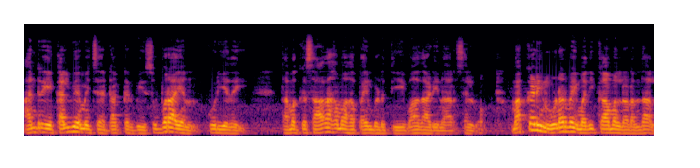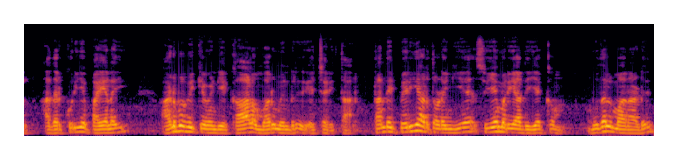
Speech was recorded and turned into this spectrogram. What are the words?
அன்றைய கல்வி அமைச்சர் டாக்டர் பி. சுப்பராயன் கூறியதை தமக்கு சாதகமாக பயன்படுத்தி வாதாடினார் செல்வம். மக்களின் உணர்வை மதிக்காமல் நடந்தால் அதற்குரிய பயனை அனுபவிக்க வேண்டிய காலம் வரும் என்று எச்சரித்தார். தந்தை பெரியார் தொடங்கிய சுயமரியாதை இயக்கம் முதல் மாநாடு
